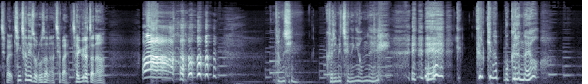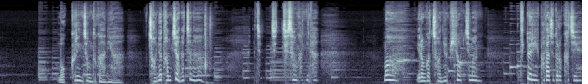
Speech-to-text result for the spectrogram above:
제발 칭찬해줘 로잖아 제발. 잘 그렸잖아 아! 당신 그림에 재능이 없네. 에? 에? 그, 그렇게나 못 그렸나요? 못 그린 정도가 아니야. 전혀 닮지 않았잖아. 제, 제, 죄송합니다. 뭐 이런 거 전혀 필요 없지만 특별히 받아주도록 하지.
